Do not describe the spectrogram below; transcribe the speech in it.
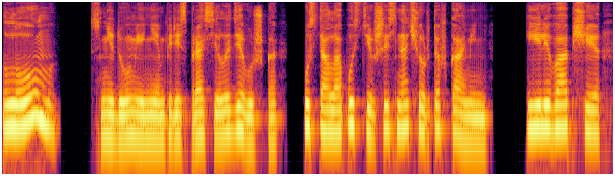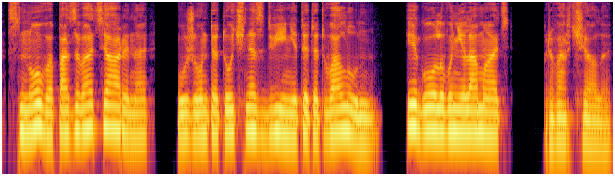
«Лом?» – с недоумением переспросила девушка, устало опустившись на чертов камень. Или вообще снова позвать Арена. Уж он-то точно сдвинет этот валун. И голову не ломать, проворчала,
